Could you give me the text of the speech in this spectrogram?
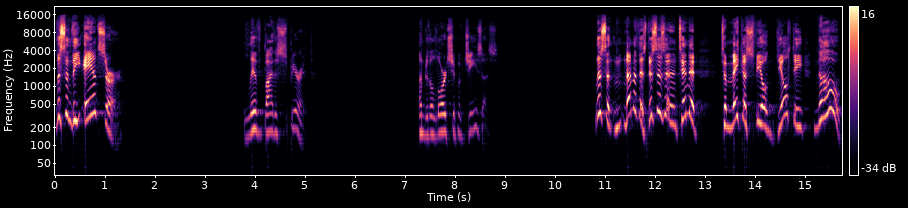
Listen, the answer live by the Spirit under the lordship of Jesus. Listen, none of this, this isn't intended to make us feel guilty. No,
